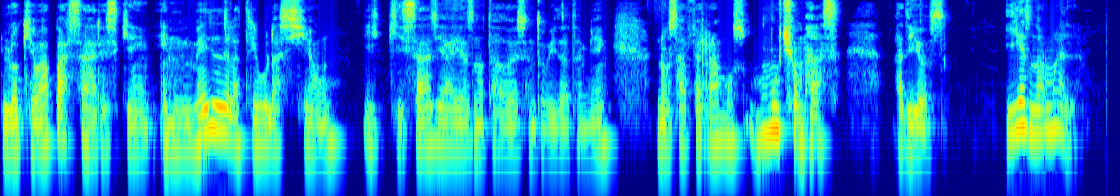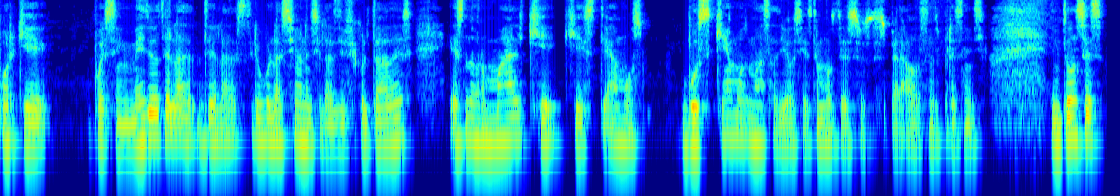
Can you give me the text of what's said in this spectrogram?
lo que va a pasar es que en medio de la tribulación, y quizás ya hayas notado eso en tu vida también, nos aferramos mucho más a Dios y es normal, porque pues en medio de, las tribulaciones y las dificultades, es normal que, estemos, busquemos más a Dios y estemos desesperados en su presencia. Entonces,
